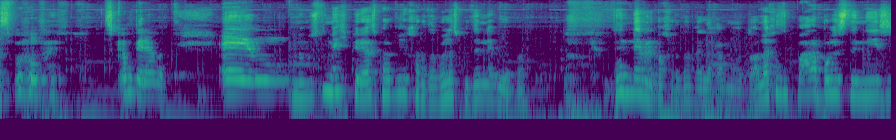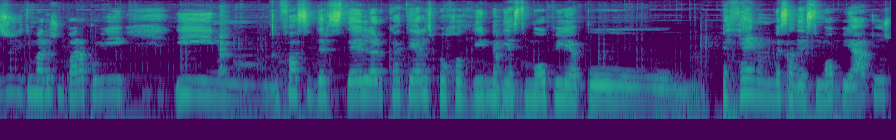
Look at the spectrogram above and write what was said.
ας πούμε. Τους κάνουν πειράματα. Ε, Νομίζω ότι με έχει επηρεάσει πάρα πολύ χαρδαβέλας που δεν έβλεπα. δεν έβλεπα χαρδαβέλα γαμότο. Αλλά έχω δει πάρα πολλές ταινίες, ίσως γιατί μου αρέσουν πάρα πολύ οι Fast Interstellar, κάτι άλλο που έχω δει με διαστημόπλια που πεθαίνουν μέσα στα διαστημόπλια τους.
